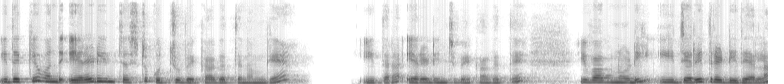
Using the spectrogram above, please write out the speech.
ಇದಕ್ಕೆ ಒಂದು ಎರಡು ಇಂಚಷ್ಟು ಕುಚ್ಚು ಬೇಕಾಗುತ್ತೆ ನಮಗೆ. ಈ ಥರ ಎರಡು ಇಂಚ್ ಬೇಕಾಗುತ್ತೆ. ಇವಾಗ ನೋಡಿ, ಈ ಜರಿ ಥ್ರೆಡ್ ಇದೆಯಲ್ಲ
